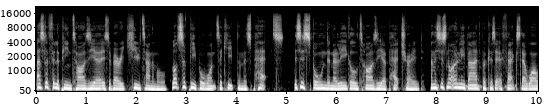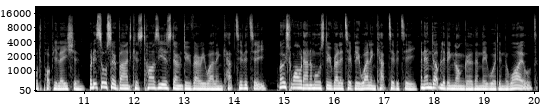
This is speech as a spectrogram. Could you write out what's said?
As the Philippine tarsier is a very cute animal, lots of people want to keep them as pets. This has spawned an illegal Tarsier pet trade, and this is not only bad because it affects their wild population, but it's also bad because Tarsiers don't do very well in captivity. Most wild animals do relatively well in captivity and end up living longer than they would in the wild.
